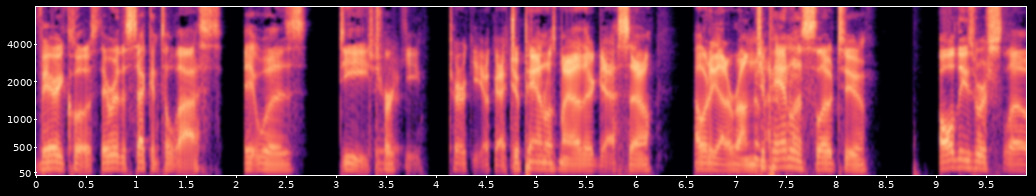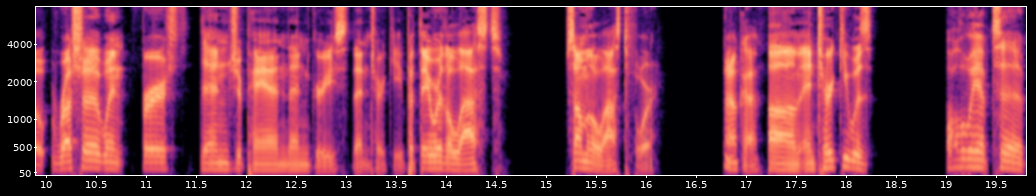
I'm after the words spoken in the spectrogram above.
Very close. They were the second to last. It was D, Turkey. Turkey. Okay. Japan was my other guess. So I would have got it wrong. no Japan was slow too. All these were slow. Russia went first, then Japan, then Greece, then Turkey. But they were the last, some of the last four. Okay. Um, and Turkey was all the way up to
